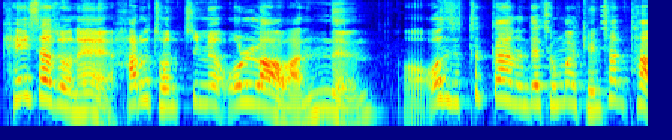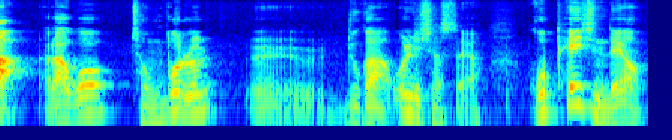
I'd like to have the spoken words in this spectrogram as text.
K사전에 하루 전쯤에 올라왔는 어, 어디서 특가하는데 정말 괜찮다라고 정보를 누가 올리셨어요. 그 페이지인데요.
